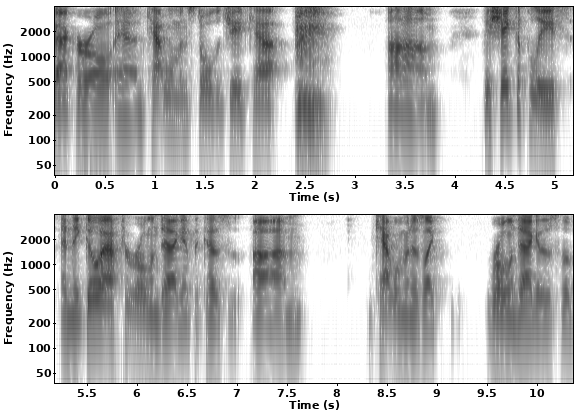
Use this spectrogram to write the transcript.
Batgirl and Catwoman stole the Jade Cat. um, they shake the police, and they go after Roland Daggett because um, Catwoman is like, Roland Daggett is the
